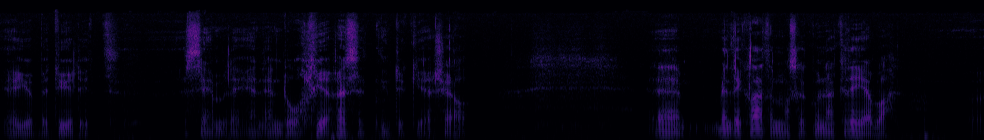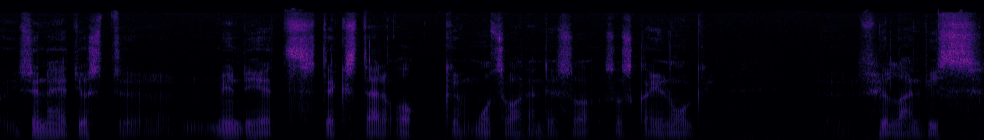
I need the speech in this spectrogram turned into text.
är ju betydligt sämre än en dålig översättning tycker jag själv. Eh, men det är klart att man ska kunna kräva, eh, i synnerhet just eh, myndighetstexter och eh, motsvarande, så, så ska ju nog fylla en viss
